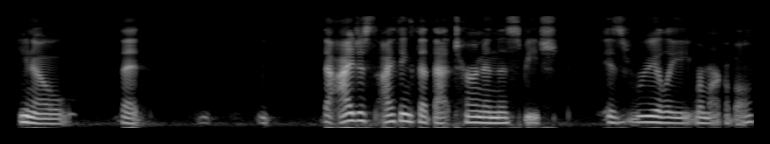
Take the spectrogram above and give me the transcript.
you know, that we, we that I just I think that that turn in this speech is really remarkable.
